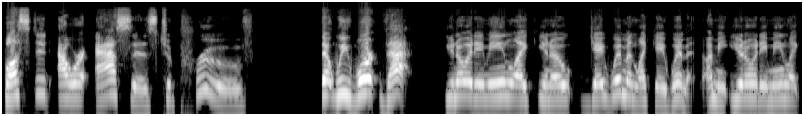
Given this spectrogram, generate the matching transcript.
busted our asses to prove that we weren't that you know what i mean like you know gay women like gay women i mean you know what i mean like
